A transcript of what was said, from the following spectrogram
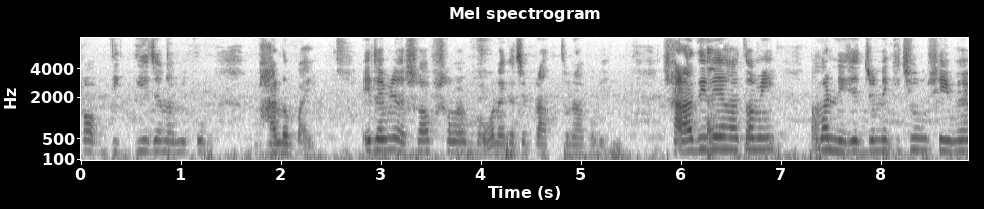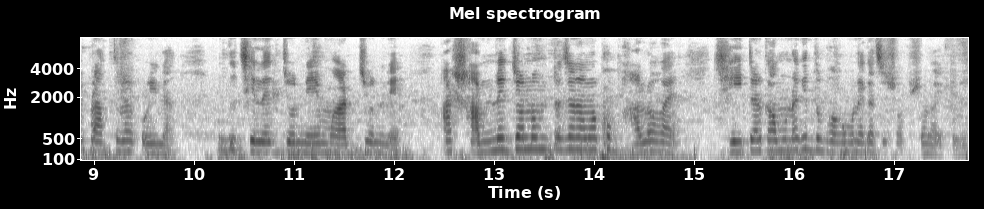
সব দিক দিয়ে যেন আমি খুব ভালো পাই। এটা আমি না সব সময় ভগবানের কাছে প্রার্থনা করি। সারাদিনে হয়তো আমি আমার নিজের জন্য কিছু সেইভাবে প্রার্থনা করি না। কিন্তু ছেলের জন্যে, মার জন্যে আর সামনের জন্মটা যেন আমার খুব ভালো হয়, সেইটার কামনা কিন্তু ভগবানের কাছে সবসময় করি।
